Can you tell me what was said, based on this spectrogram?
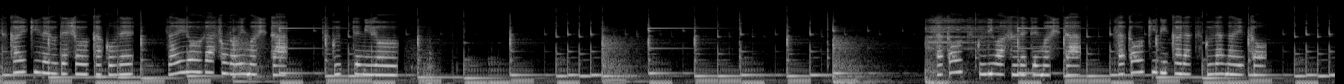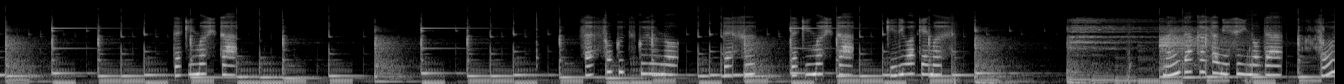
使い切れるでしょうかこれ。材料が揃いました。作ってみよう。砂糖作り忘れてました。砂糖きびから作らないと。できました。早速作るの。です。きました。切り分けます。なんだか寂しいのだ。そうい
